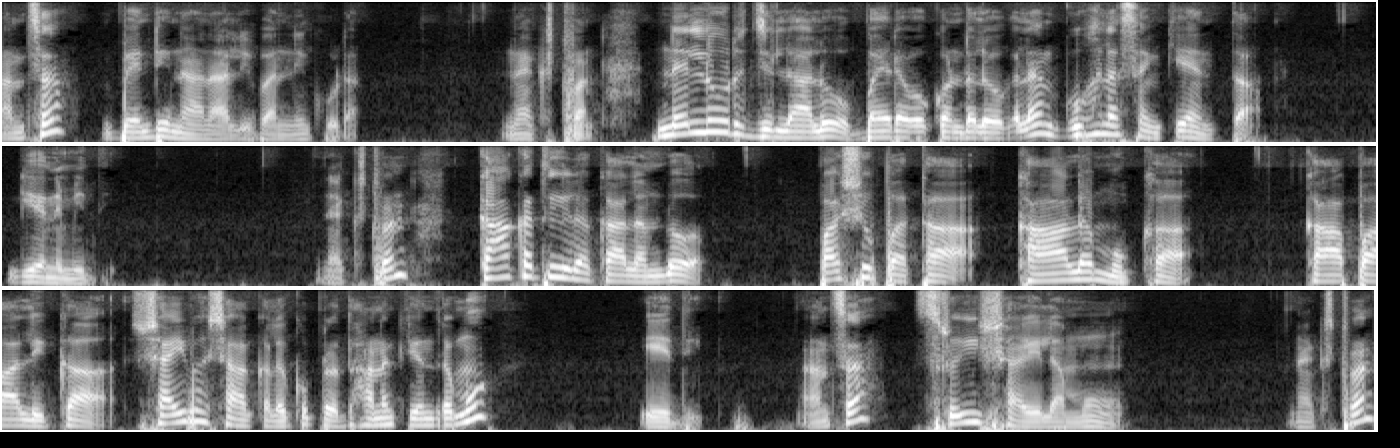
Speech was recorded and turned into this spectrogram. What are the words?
ఆన్సర్ వెండి నాణాలు ఇవన్నీ కూడా. నెక్స్ట్ వన్ నెల్లూరు జిల్లాలో భైరవకొండలో గల గుహల సంఖ్య ఎంత? ఎనిమిది. నెక్స్ట్ వన్ కాకతీయుల కాలంలో పశుపత కాలముఖ కాపాలిక శైవ శాఖలకు ప్రధాన కేంద్రము ఏది? Answer Srisailam. Next one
